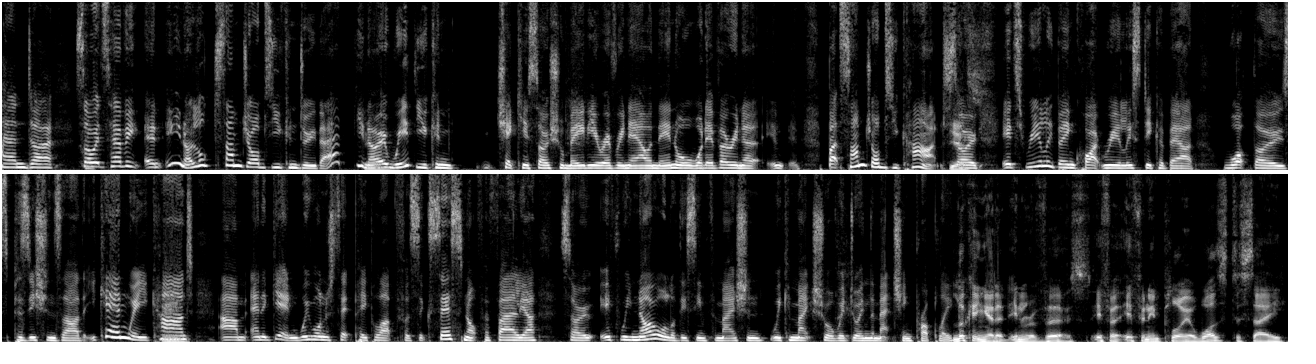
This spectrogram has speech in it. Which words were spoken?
And uh, so it's having, and you know, look, some jobs you can do that, you know, Yeah. with you can check your social media every now and then or whatever in a in, but some jobs you can't. So it's really being quite realistic about what those positions are that you can where you can't. Um, and again we want to set people up for success not for failure. So if we know all of this information we can make sure we're doing the matching properly. Looking at it in reverse, if a, if an employer was to say,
